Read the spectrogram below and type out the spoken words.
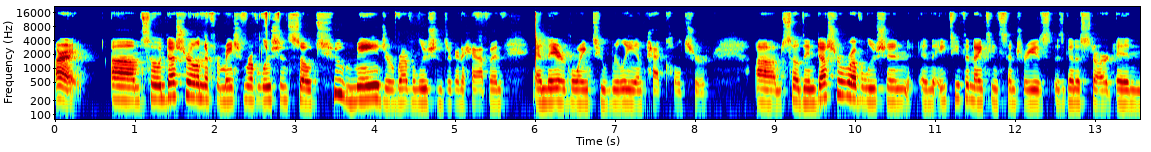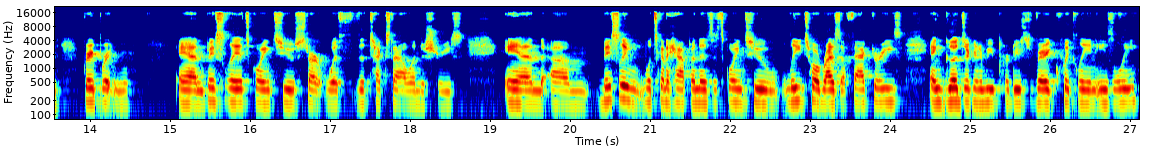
All right um, so industrial and information revolution so two major revolutions are going to happen and they are going to really impact culture um, so the Industrial Revolution in the 18th and 19th century is, is going to start in Great Britain. And basically, it's going to start with the textile industries. And um, basically, what's going to happen is it's going to lead to a rise of factories, and goods are going to be produced very quickly and easily.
